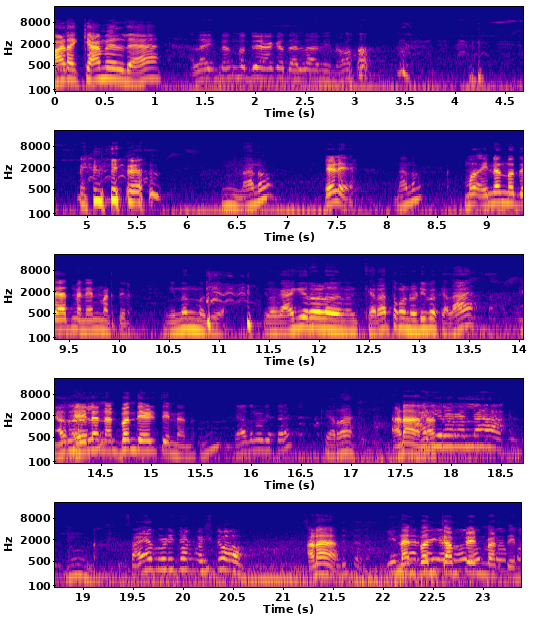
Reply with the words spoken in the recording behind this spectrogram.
ಮಾಡಕ್ ಕ್ಯಾಮೆ ಇಲ್ದೆ ಅಲ್ಲ ಇನ್ನೊಂದ್ ಮದ್ವೆ ಆಗದಲ್ಲ ನೀನು. ಹ್ಮ್, ನಾನು? ಹೇಳಿ. ನಾನು? ಇನ್ನೊಂದ್ ಮದ್ವೆ ಆದ್ಮೇಲೆ ಏನ್ ಮಾಡ್ತೀರ? ಇನ್ನೊಂದು ಮದುವೆ. ಇವಾಗ ಆಗಿರೋಳು ನನ್ ಕೆರ ತಗೊಂಡ್ ಹೊಡಿಬೇಕಲ್ಲ? ಇಲ್ಲ ನಾನು ಬಂದು ಹೇಳ್ತೀನಿ ನಾನು. ಯಾವ್ದು ಹೊಡಿತಾರೆ? ಕೆರ. ಅಣ್ಣ ಆಗಿರೋರಲ್ಲ ಸಾಹೇಬ್ ಹೊಡಿತಾರೆ ಫಸ್ಟ್ ಅಣ್ಣ ನಾನ್ ಬಂದ್ ಕಂಪ್ಲೇಂಟ್ ಮಾಡ್ತೀನಿ.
